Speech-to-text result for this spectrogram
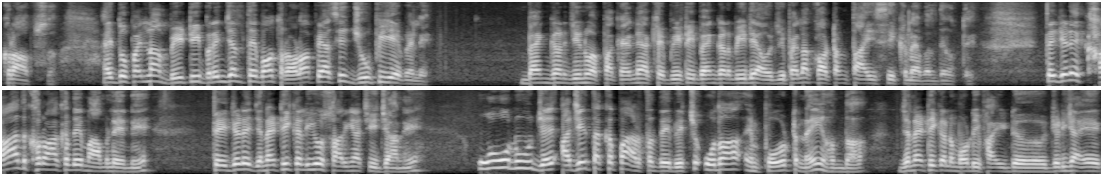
ਕ੍ਰਾਪਸ ਤੋਂ ਪਹਿਲਾਂ ਬੀਟੀ ਬ੍ਰਿੰਜਲ ਤੇ ਬਹੁਤ ਰੌਲਾ ਪਿਆ ਸੀ ਯੂਪੀਏ ਵੇਲੇ। ਬੈਂਗਣ ਜਿਹਨੂੰ ਆਪਾਂ ਕਹਿੰਦੇ ਆ ਕਿ ਬੀਟੀ ਬੈਂਗਣ ਵੀ ਲਿਆਓ ਜੀ, ਪਹਿਲਾਂ ਕਾਟਨ ਤਾਂ ਆਈ ਸੀ ਇੱਕ ਲੈਵਲ ਦੇ ਉੱਤੇ। ਤੇ ਜਿਹੜੇ ਖਾਦ ਖੁਰਾਕ ਦੇ ਮਾਮਲੇ ਨੇ ਤੇ ਜਿਹੜੇ ਜੈਨੇਟਿਕਲੀ ਉਹ ਸਾਰੀਆਂ ਚੀਜ਼ਾਂ ਨੇ, ਉਹਨੂੰ ਜੇ ਅਜੇ ਤੱਕ ਭਾਰਤ ਦੇ ਵਿੱਚ ਉਹਦਾ ਇੰਪੋਰਟ ਨਹੀਂ ਹੁੰਦਾ। ਜੈਨੇਟਿਕਲ ਮੋਡੀਫਾਈਡ ਜਿਹੜੀਆਂ ਇਹ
